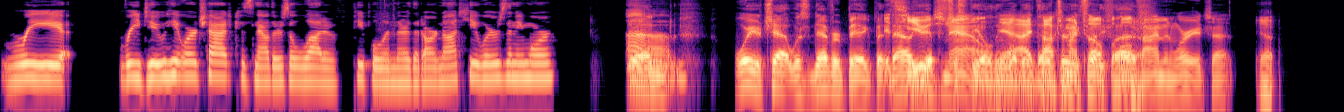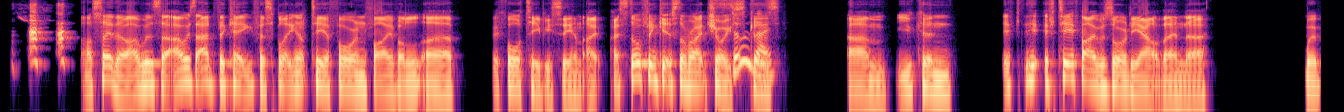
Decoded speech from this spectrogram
re redo healer chat because now there's a lot of people in there that are not healers anymore. Yeah, and Um, Warrior Chat was never big, but it's now huge Yip's just now. the only yeah, one I in there talk to during myself the whole time in Warrior Chat. Yeah. I'll say though, I was I was advocating for splitting up tier four and five on uh, before TBC, and I, I still think it's the right choice So because um, you can if if tier five was already out, then uh, we're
